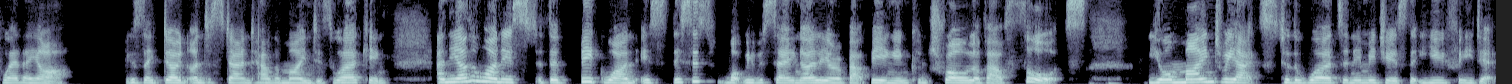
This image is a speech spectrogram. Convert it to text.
where they are because they don't understand how the mind mm-hmm. is working. And the other one is the big one is this is what we were saying earlier about being in control of our thoughts. Your mind reacts to the words and images that you feed it.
